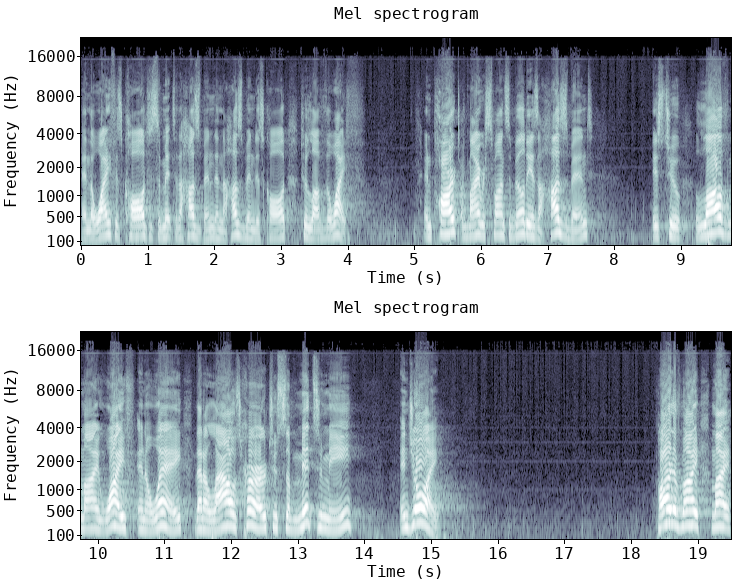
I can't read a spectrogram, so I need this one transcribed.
and the wife is called to submit to the husband, and the husband is called to love the wife. And part of my responsibility as a husband is to love my wife in a way that allows her to submit to me in joy. Part of my, my,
